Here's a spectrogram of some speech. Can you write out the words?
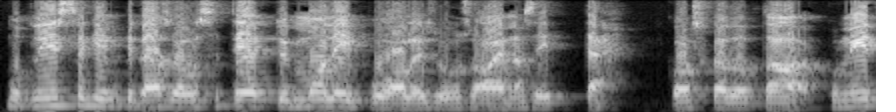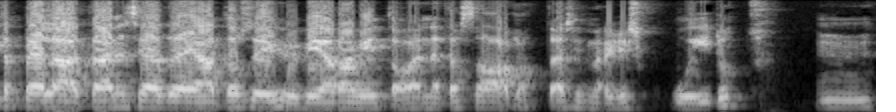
mutta niissäkin pitäisi olla se tietty monipuolisuus aina sitten, koska tota, kun niitä pelätään, niin sieltä jää tosi hyviä ravintoaineita saamatta, esimerkiksi kuidut. Mm.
